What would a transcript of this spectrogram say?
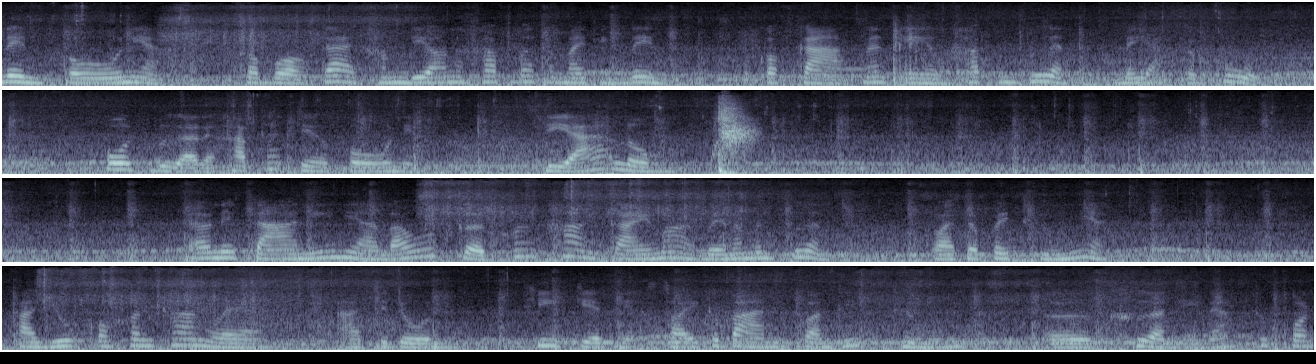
เล่นโปเนี่ยก็บอกได้คำเดียวนะครับ ว่าทำไมถึงเล่นก็กากนั่นเองครับเพื่อนๆไม่อยากจะพูดโคตรเบื่อเลยครับ ถ้าเจอโปเนี่ยเสียลมณ์แล้วในตานี้เนี่ยเราเกิดค่อนข้างไกลมากเลยนะเพื่อนๆกว่าจะไปถึงเนี่ยพายุก็ค่อนข้างแรงอาจจะโดน ที่เกตเนี่ยซอยกระบาลก่อนที่ถึงเออเขื่อนอีกนะทุกคน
